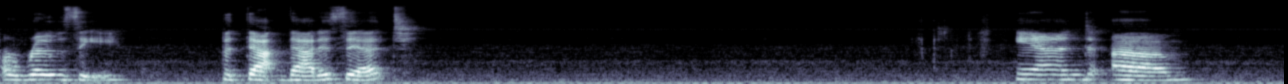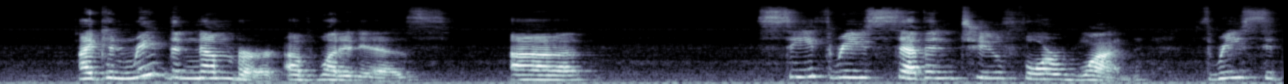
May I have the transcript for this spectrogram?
or rosy. But that that is it. And um, I can read the number of what it is. Uh, C37241. Three C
